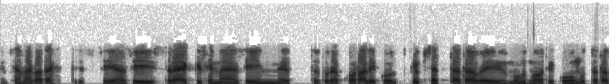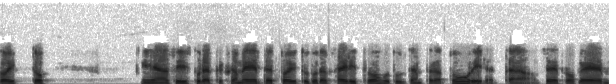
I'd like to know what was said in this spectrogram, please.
et see on väga tähtis. Ja siis rääkisime siin, et tuleb korralikult küpsetada või muud moodi kuumutada toitu. ja siis tuletakse meelde, et toitu tuleb säilitada ohutul temperatuuril, et täna on see probleem,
